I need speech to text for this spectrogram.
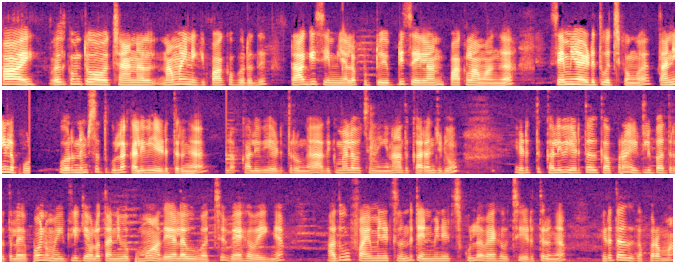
Hi welcome to our channel நாம் இன்னைக்கு பார்க்க போகிறது ராகி சேமியாவில் புட்டு எப்படி செய்யலான்னு பார்க்கலாம் வாங்க. சேமியா எடுத்து வச்சுக்கோங்க. தண்ணியில் போ ஒரு நிமிஷத்துக்குள்ளே கழுவி எடுத்துருங்க. நல்லா கழுவி எடுத்துருங்க. அதுக்கு மேலே வச்சுருந்தீங்கன்னா அது கரைஞ்சிடும். எடுத்து கழுவி எடுத்ததுக்கப்புறம் இட்லி பாத்திரத்தில் எப்போ நம்ம இட்லிக்கு எவ்வளோ தண்ணி வைப்போமோ அதே அளவு வச்சு வேக வைங்க. அதுவும் ஃபைவ் மினிட்ஸ்லேருந்து டென் மினிட்ஸ்க்குள்ளே வேக வச்சு எடுத்துருங்க. எடுத்ததுக்கப்புறமா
